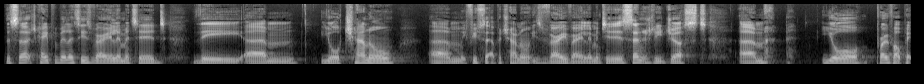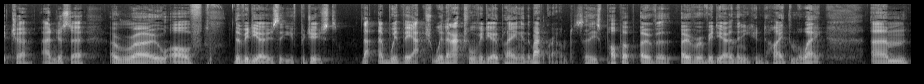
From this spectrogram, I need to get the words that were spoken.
the search capability is very limited. The um, your channel, um, if you set up a channel, is very very limited. It's essentially just um, your profile picture and just a, a row of the videos that you've produced that uh, with the actual with an actual video playing in the background. So these pop up over over a video, and then you can hide them away. Um,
